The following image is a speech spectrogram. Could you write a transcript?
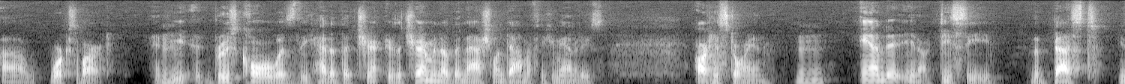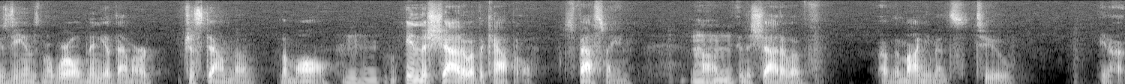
uh, works of art. And he, Bruce Cole was the head of the chair, he was the chairman of the National Endowment for the Humanities, art historian. And uh, you know, DC, the best museums in the world. Many of them are just down the, the mall, in the shadow of the Capitol. It's fascinating. Um, in the shadow of of the monuments to, you know,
